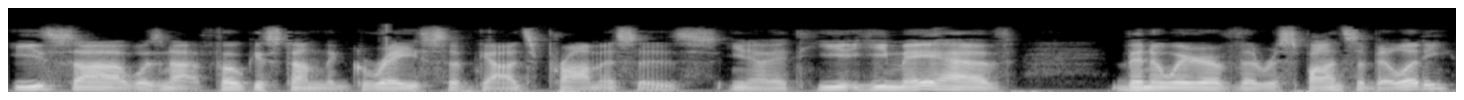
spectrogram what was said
Esau was not focused on the grace of God's promises. You know, he he may have been aware of the responsibility.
